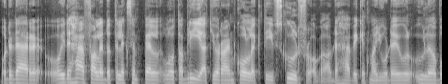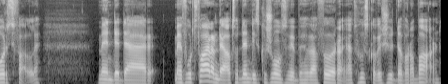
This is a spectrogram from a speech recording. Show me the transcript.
och, det där, och i det här fallet då till exempel låta bli att göra en kollektiv skuldfråga av det här, vilket man gjorde i Uleåborgsfallet. Men det där, Men fortfarande, alltså den diskussion som vi behöver föra är att hur ska vi skydda våra barn?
